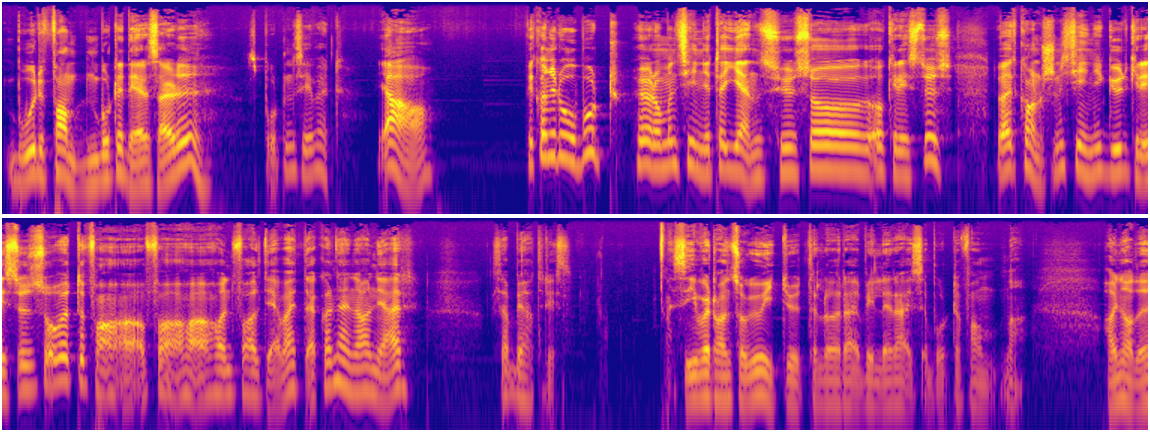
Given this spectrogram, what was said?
Bor fanden borti der, sier du? Spurte Sivert. Ja, vi kan ro bort, høre om han kjenner til Jenshus og, og Kristus. Du veit, kanskje han kjenner Gud Kristus òg, vet du, fa, fa, han for alt jeg veit, det kan hende han gjør, sa Beatrice. Sivert han så jo ikke ut til å ville reise bort til fanden. Han hadde,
